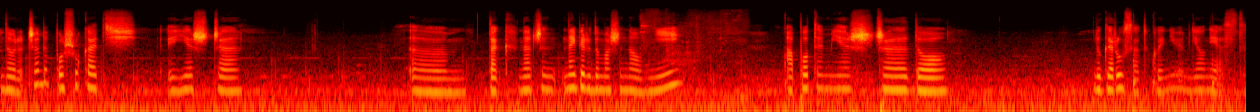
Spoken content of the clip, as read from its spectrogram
Dobra, trzeba by poszukać jeszcze. em, tak, znaczy najpierw do maszynowni, a potem jeszcze do. do Garusa, tylko ja nie wiem gdzie on jest.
